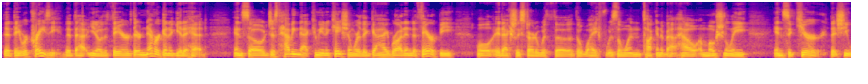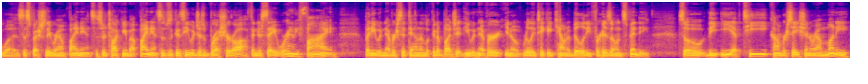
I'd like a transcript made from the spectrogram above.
that they were crazy that that you know that they're they're never going to get ahead. And so just having that communication where the guy brought into therapy well it actually started with the the wife was the one talking about how emotionally insecure that she was especially around finances or talking about finances because he would just brush her off and just say we're going to be fine but he would never sit down and look at a budget. He would never, you know, really take accountability for his own spending. So the EFT conversation around money,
